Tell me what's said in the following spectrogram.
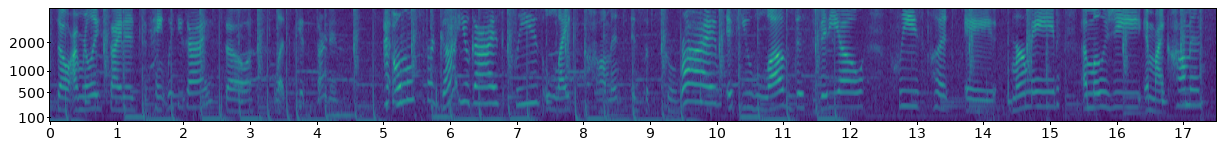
So I'm really excited to paint with you guys. So let's get started. I almost forgot you guys. Please like, comment, and subscribe. If you love this video, please put a mermaid emoji in my comments.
